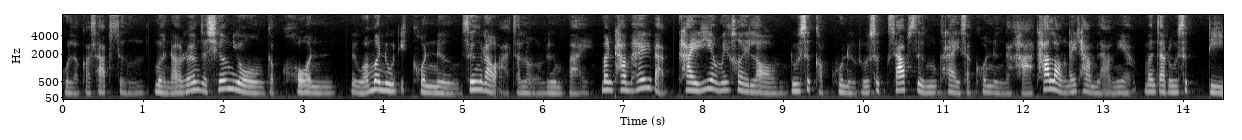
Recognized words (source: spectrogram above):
คุณแล้วก็ซาบซึ้ง เหมือนเราเริ่มจะเชื่อมโยงกับคน หรือว่ามนุษย์อีกคนหนึ่ง ซึ่งเราอาจจะหลงลืมไป มันทำให้แบบใครที่ยังไม่เคยลอง รู้สึกขอบคุณหรือรู้สึกซาบซึ้งใครสักคนหนึ่งนะคะ ถ้าลองได้ทำแล้วเนี่ย มันจะรู้สึกดี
